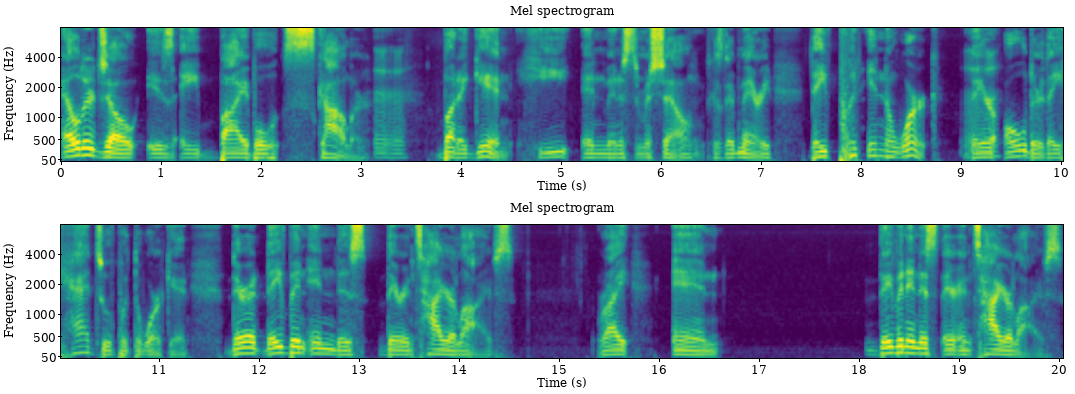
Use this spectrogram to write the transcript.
Elder Joe is a Bible scholar. Mhm. But again, he and Minister Michelle, because they're married, they've put in the work. They're older. They had to have put the work in. They're they've been in this their entire lives. Right? And they've been in this their entire lives.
